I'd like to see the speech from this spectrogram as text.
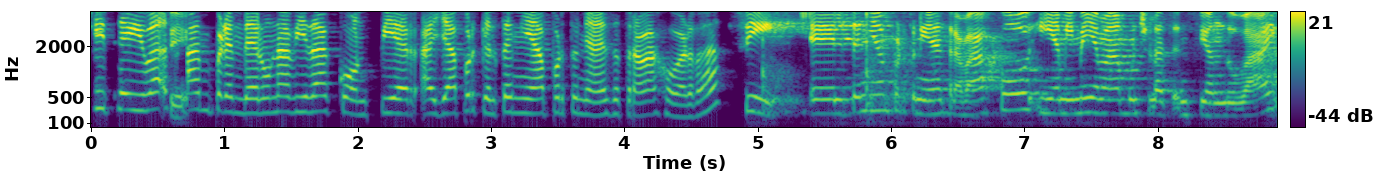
Y te ibas a emprender una vida con Pierre allá porque él tenía oportunidades de trabajo, ¿verdad? Sí, él tenía oportunidad de trabajo y a mí me llamaba mucho la atención Dubái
